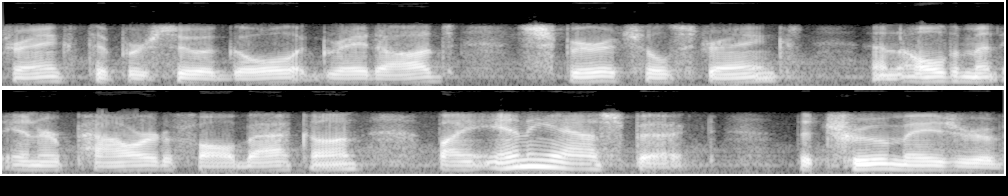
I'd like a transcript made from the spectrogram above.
strength to pursue a goal at great odds, spiritual strength, an ultimate inner power to fall back on. By any aspect, the true measure of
